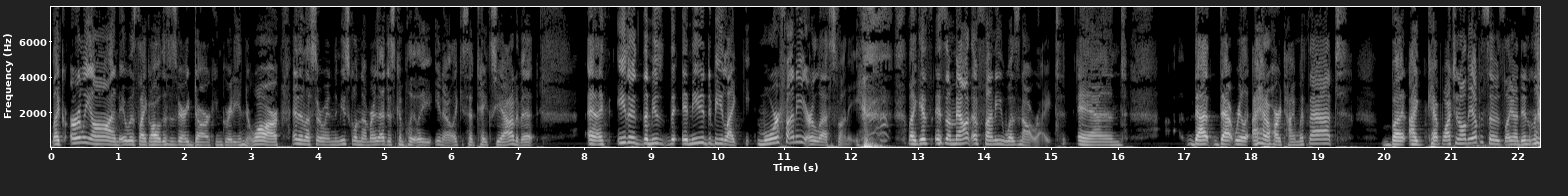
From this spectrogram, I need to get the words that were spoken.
Like early on, it was like, oh, this is very dark and gritty and noir, and then let's throw in the musical number, and that just completely, you know, like you said, takes you out of it. And I either the music it needed to be like more funny or less funny. like its its amount of funny was not right, and that that really I had a hard time with that but I kept watching all the episodes. Like I didn't,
